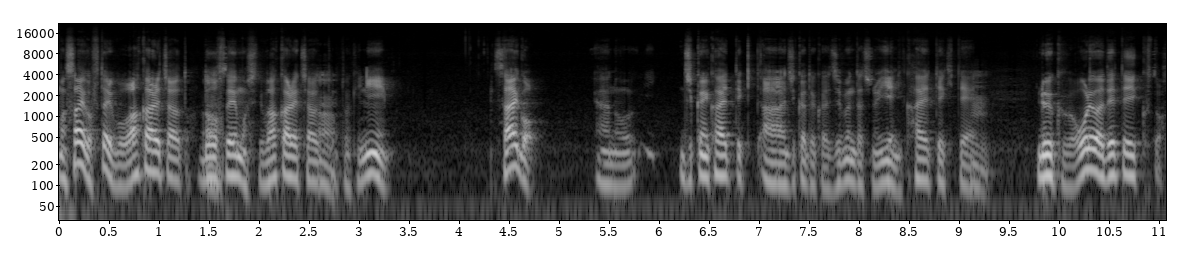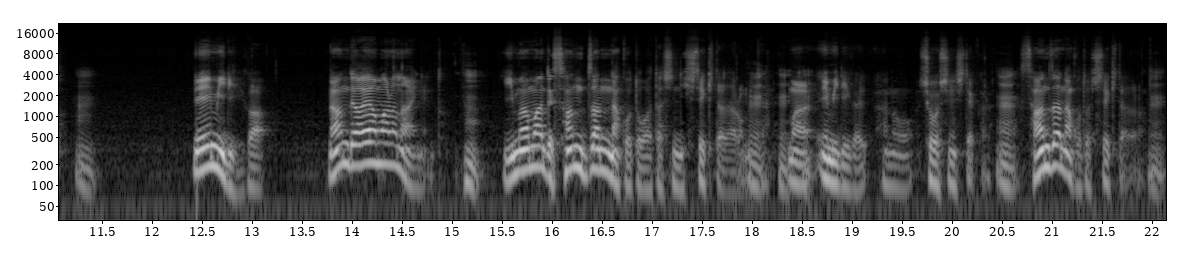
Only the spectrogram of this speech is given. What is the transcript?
まあ、最後2人も別れちゃうと。同棲もして別れちゃうっていう時に最後あの実家に帰ってきあ実家というか自分たちの家に帰ってきて、うん。ルークが「俺は出ていく」と。うん。でエミリーが「なんで謝らないねん」と。うん今まで散々なことを私にしてきただろうみたいな、うんうんまあエミリーがあの昇進してから、うん。散々なことしてきただろう、うん。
